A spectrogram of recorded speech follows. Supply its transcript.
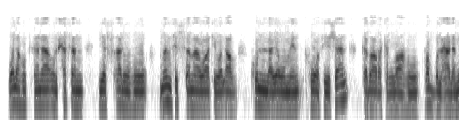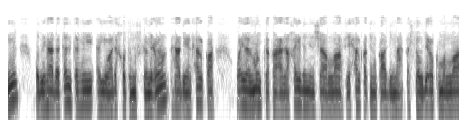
وله الثناء الحسن يسأله من في السماوات والأرض كل يوم هو في شأن. تبارك الله رب العالمين. وبهذا تنتهي أيها الإخوة المستمعون هذه الحلقة وإلى الملتقى على خير إن شاء الله في حلقة قادمة. أستودعكم الله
